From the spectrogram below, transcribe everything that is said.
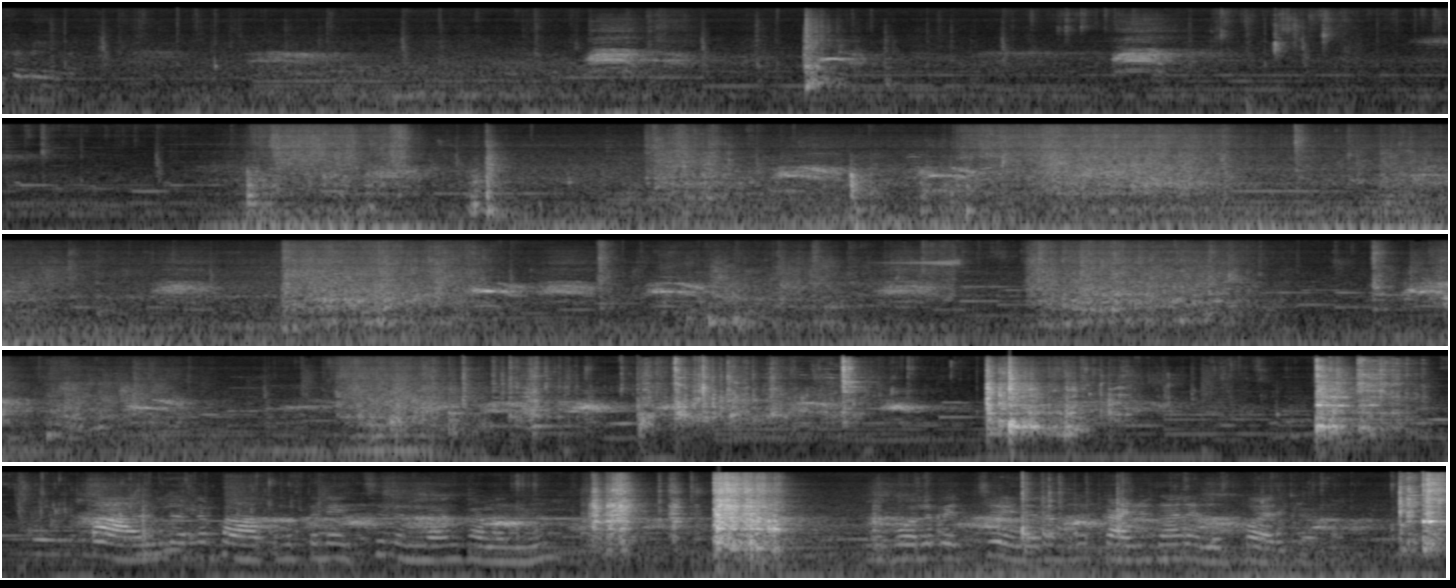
വെച്ച് കഴിഞ്ഞാൽ നമുക്ക് കഴുകാൻ എളുപ്പമായിരിക്കും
